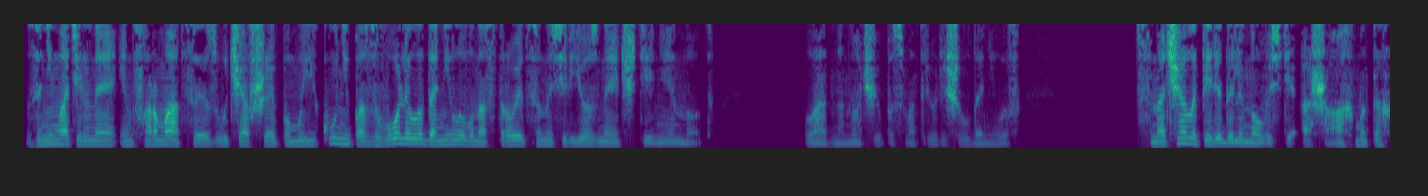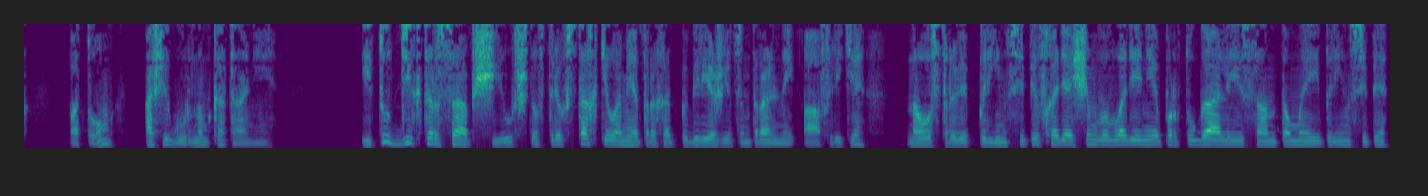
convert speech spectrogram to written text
занимательная информация, звучавшая по маяку, не позволила Данилову настроиться на серьезное чтение нот. «Ладно, ночью посмотрю», — решил Данилов. Сначала передали новости о шахматах, потом о фигурном катании. И тут диктор сообщил, что в трехстах километрах от побережья Центральной Африки, на острове Принципе, входящем во владение Португалии, Сан-Томе и Принципе,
